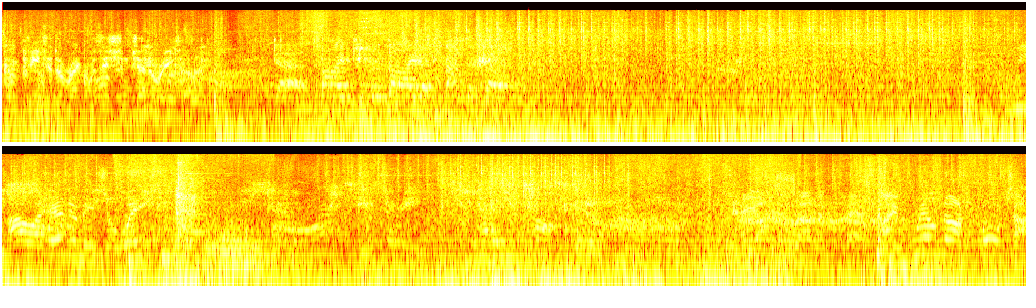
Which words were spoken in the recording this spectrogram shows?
Completed a requisition generator. Time to preside a massacre. Our enemies await! We shall write history. You have a new task. Our servant best. I will not falter!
